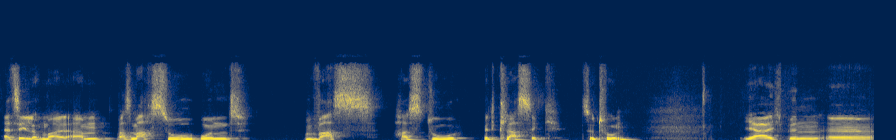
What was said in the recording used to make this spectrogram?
Erzähl doch mal, ähm, was machst du und was hast du mit Klassik zu tun? Ja, ich bin äh,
